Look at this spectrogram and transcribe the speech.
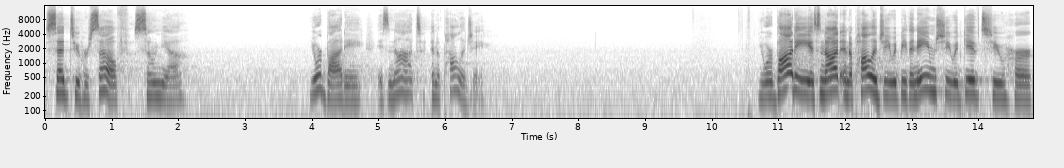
said to herself, Sonya, your body is not an apology. Your body is not an apology, would be the name she would give to her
